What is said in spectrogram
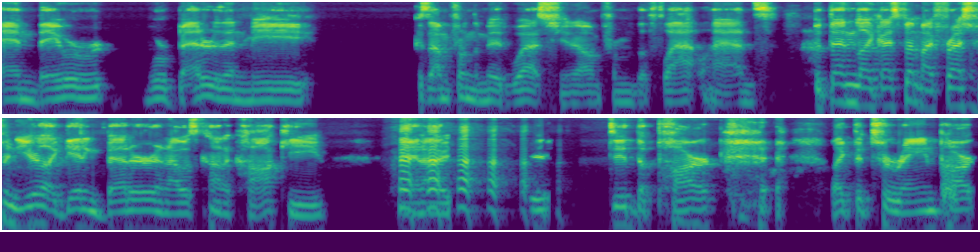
and they were were better than me because I'm from the Midwest. You know, I'm from the flatlands. But then, like, I spent my freshman year like getting better, and I was kind of cocky, and I did, did the park, like the terrain park,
